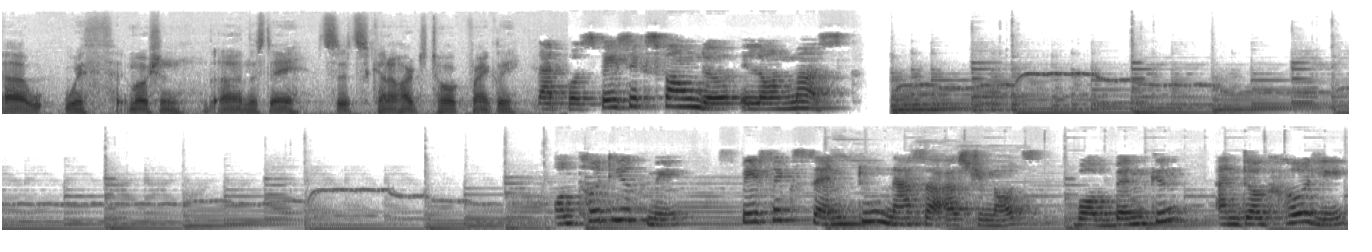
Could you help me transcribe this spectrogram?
uh, with emotion uh, on this day. It's, it's kind of hard to talk, frankly. That was SpaceX founder Elon Musk. On 30th May, SpaceX sent two NASA astronauts, Bob Behnken and Doug Hurley,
